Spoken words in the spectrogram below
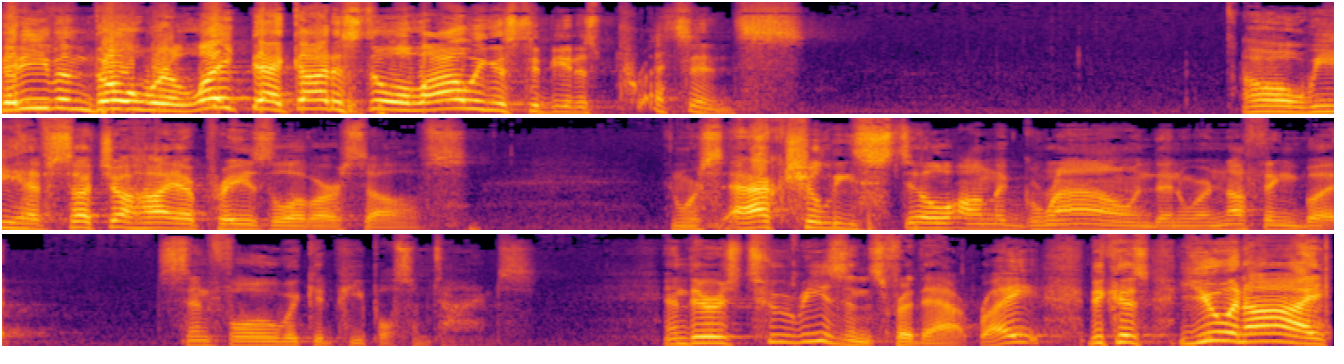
that even though we're like that, God is still allowing us to be in His presence. Oh, we have such a high appraisal of ourselves. And we're actually still on the ground and we're nothing but sinful, wicked people sometimes. And there's two reasons for that, right? Because you and I,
